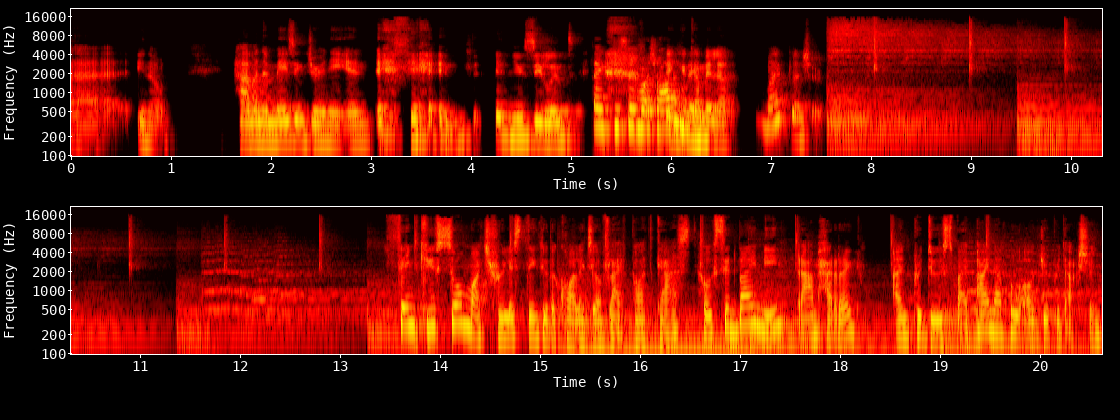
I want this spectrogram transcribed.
uh, you know, have an amazing journey in, in, in New Zealand. Thank you so much for Thank you, Camilla. My pleasure. Thank you so much for listening to the Quality of Life podcast, hosted by me, Raha Moharrak, and produced by Pineapple Audio Production.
